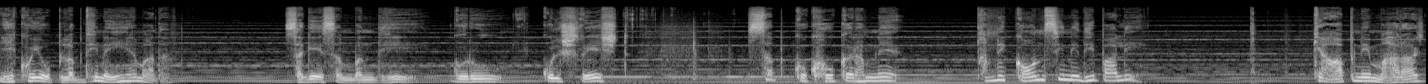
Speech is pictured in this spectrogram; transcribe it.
ये कोई उपलब्धि नहीं है माधव। सगे संबंधी गुरु कुल श्रेष्ठ सबको खोकर हमने हमने कौन सी निधि पाली? क्या आपने महाराज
